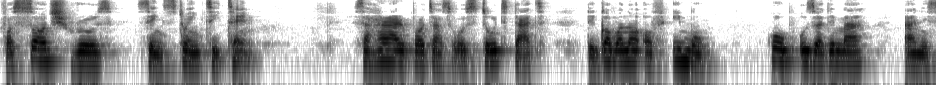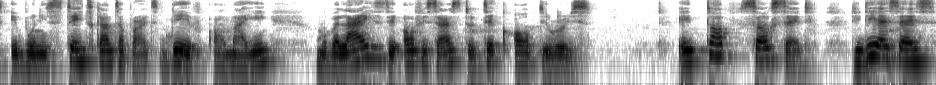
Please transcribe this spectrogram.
for such roles since 2010. Sahara Reporters was told that the governor of Imo, Hope Uzodinma, and his Ebonyi State counterpart, Dave Umahi, mobilized the officers to take up the roles. A top source said the DSS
